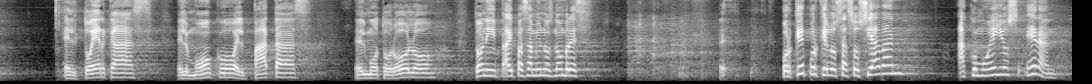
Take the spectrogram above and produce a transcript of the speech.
El tuercas, el moco, el patas, el motorolo. Tony, ahí pásame unos nombres. ¿Por qué? Porque los asociaban a como ellos eran.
